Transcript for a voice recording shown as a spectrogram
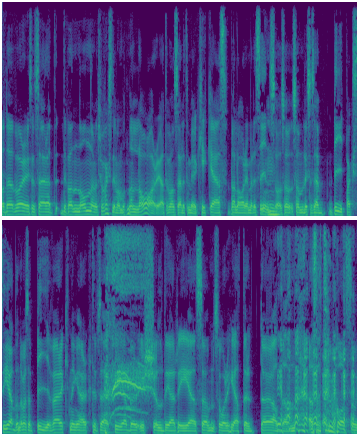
Och då var det liksom så här att det var någon av dem, jag tror faktiskt det var mot malaria, att det var en så här lite mer kick-ass malariamedicin Mm. så, som, som liksom så här bipacksedeln, det var så här biverkningar, typ så här feber, yrsel, diarré, sömnsvårigheter, döden. Alltså att det var så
